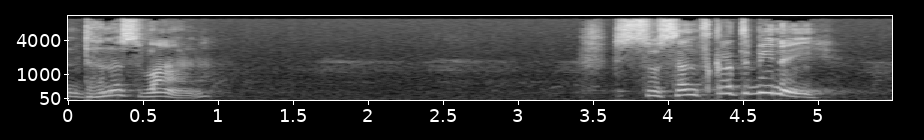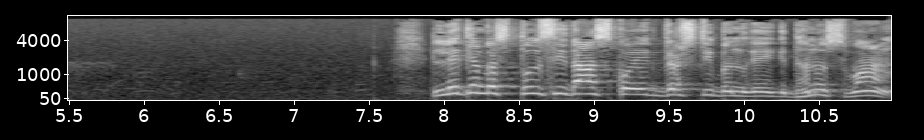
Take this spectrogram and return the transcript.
धनुष्वाण। सुसंस्कृत भी नहीं। है लेकिन बस तुलसीदास को एक दृष्टि बन गई कि धनुष्वाण,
